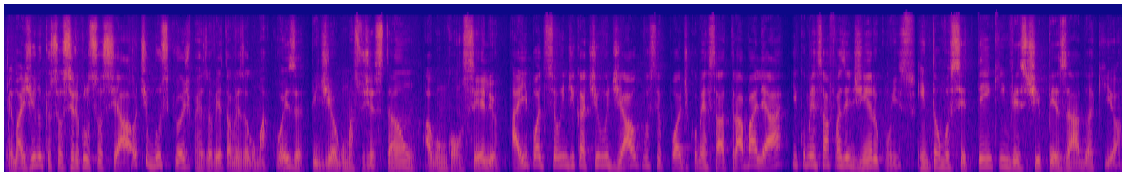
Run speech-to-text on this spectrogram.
Eu imagino que o seu círculo social te busque hoje para resolver talvez alguma coisa, pedir alguma sugestão, algum conselho. Aí pode ser um indicativo de algo que você pode começar a trabalhar e começar a fazer dinheiro com isso. Então você tem que investir pesado aqui, ó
